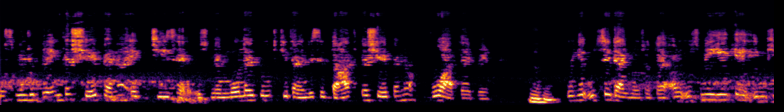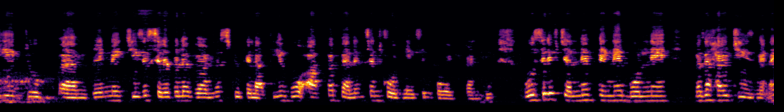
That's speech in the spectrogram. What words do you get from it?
اس میں جو برین کا شیپ ہے نا، ایک چیز ہے، اس میں مولر ٹوتھ کی طرح، جیسے دانت کا شیپ ہے نا، وہ آتا ہے برین تو یہ اس سے ڈائگنوز ہوتا ہے۔ اور اس میں یہ کہ ان کی ایک جو برین میں ایک چیز ہے سیریبل اویئرنیس جو کہلاتی ہے، وہ آپ کا بیلنس اینڈ کوآرڈینیشن کرتی ہے۔ وہ صرف چلنے، پھرنے، بولنے مطلب ہر چیز میں نا،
